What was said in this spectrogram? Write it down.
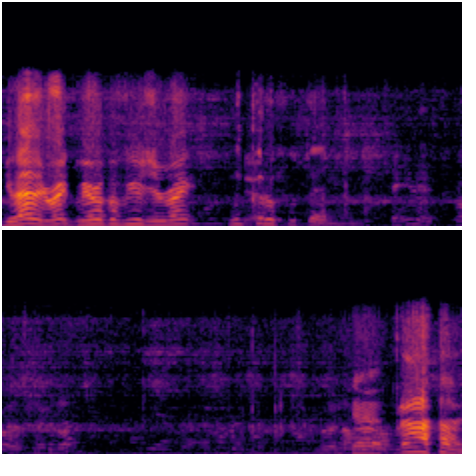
You have it, right? Miracle Fusion, right? Can't. Ah,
